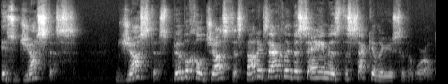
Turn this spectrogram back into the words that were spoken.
is justice. Justice, biblical justice, not exactly the same as the secular use of the world.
